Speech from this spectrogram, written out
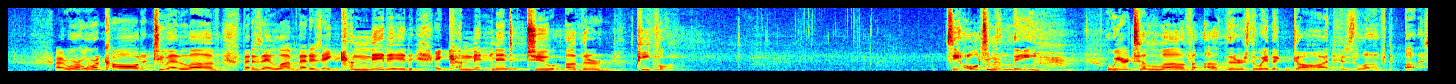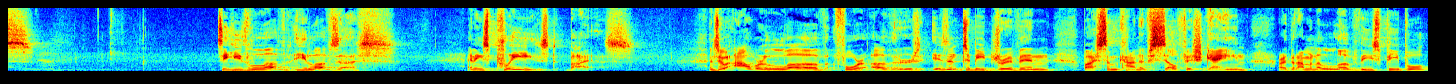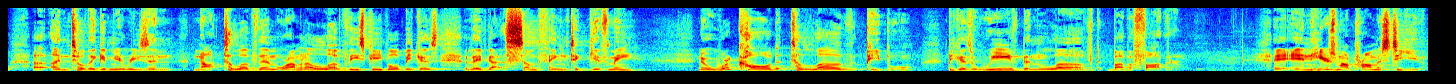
Right, we're, we're called to a love that is a love that is a committed, a commitment to other people. See, ultimately, we're to love others the way that God has loved us. See, he's loved, He loves us and He's pleased by us. And so our love for others isn't to be driven by some kind of selfish gain, right? That I'm going to love these people uh, until they give me a reason not to love them, or I'm going to love these people because they've got something to give me. No, we're called to love people because we've been loved by the Father. And here's my promise to you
